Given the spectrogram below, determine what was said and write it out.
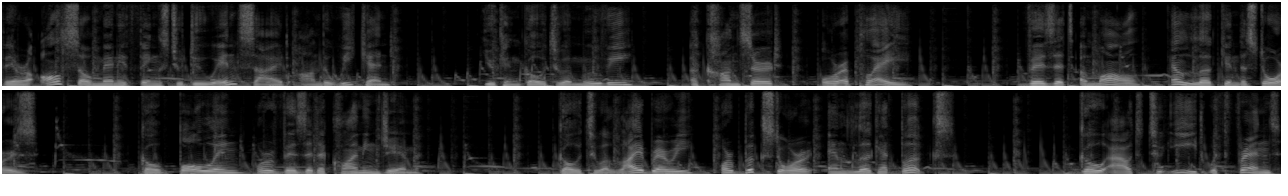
There are also many things to do inside on the weekend. You can go to a movie, a concert, or a play. Visit a mall and look in the stores. Go bowling or visit a climbing gym. Go to a library or bookstore and look at books go out to eat with friends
